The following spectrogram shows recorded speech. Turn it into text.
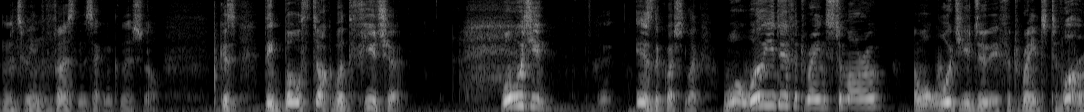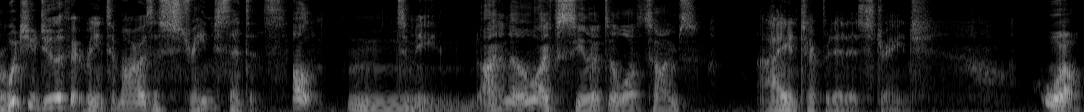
between Mm-hmm. the first and the second conditional because they both talk about the future what would you is the question like what will you do if it rains tomorrow and what would you do if it rained tomorrow What would you do if it rained tomorrow? Is a strange sentence oh mm, to me. i don't know i've seen it a lot of times I interpret it as strange. well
